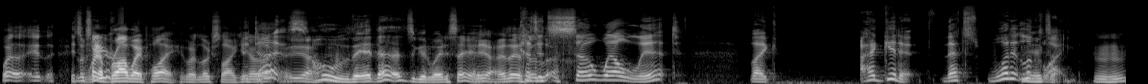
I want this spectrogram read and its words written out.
Well, it, it It's looks like a. Broadway play. What it looks like. You It know, does. Yeah. Oh, that, that's a good way to say it. yeah. Because it's so well lit. Like, I get it. That's what it looked it's a- like. Mm-hmm.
